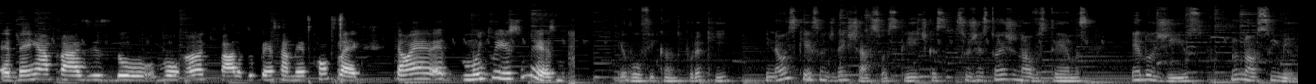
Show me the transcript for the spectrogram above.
É bem a frase do Mohan que fala do pensamento complexo. Então é, é muito isso mesmo. Eu vou ficando por aqui e não esqueçam de deixar suas críticas, sugestões de novos temas, elogios no nosso e-mail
